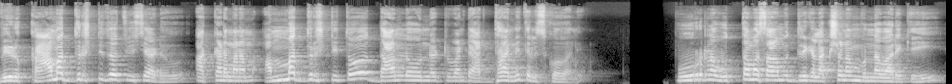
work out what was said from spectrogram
వీడు కామదృష్టితో చూశాడు. అక్కడ మనం అమ్మ దృష్టితో దానిలో ఉన్నటువంటి అర్థాన్ని తెలుసుకోవాలి. పూర్ణ ఉత్తమ సాముద్రిక లక్షణం ఉన్నవారికి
